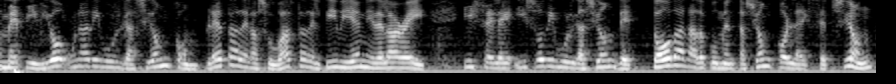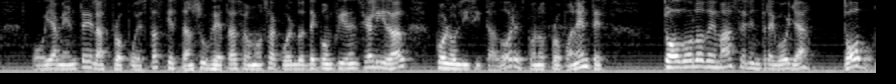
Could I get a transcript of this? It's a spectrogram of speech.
me pidió una divulgación completa de la subasta del PBM y del RA y se le hizo divulgación de toda la documentación con la excepción obviamente de las propuestas que están sujetas a unos acuerdos de confidencialidad con los licitadores, con los proponentes. Todo lo demás se le entregó ya, todo.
